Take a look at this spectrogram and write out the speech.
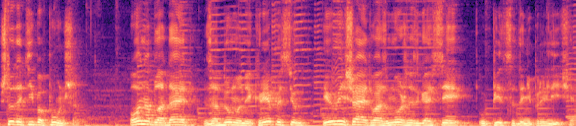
Что-то типа пунша. Он обладает задуманной крепостью и уменьшает возможность гостей упиться до неприличия.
